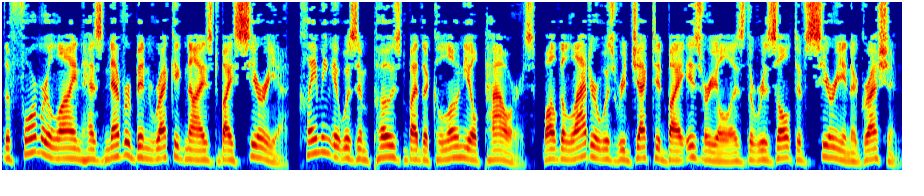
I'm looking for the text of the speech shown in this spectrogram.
The former line has never been recognized by Syria, claiming it was imposed by the colonial powers, while the latter was rejected by Israel as the result of Syrian aggression.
